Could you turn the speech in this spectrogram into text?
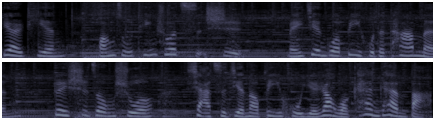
第二天，皇族听说此事，没见过壁虎的他们对侍从说：“下次见到壁虎也让我看看吧。”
